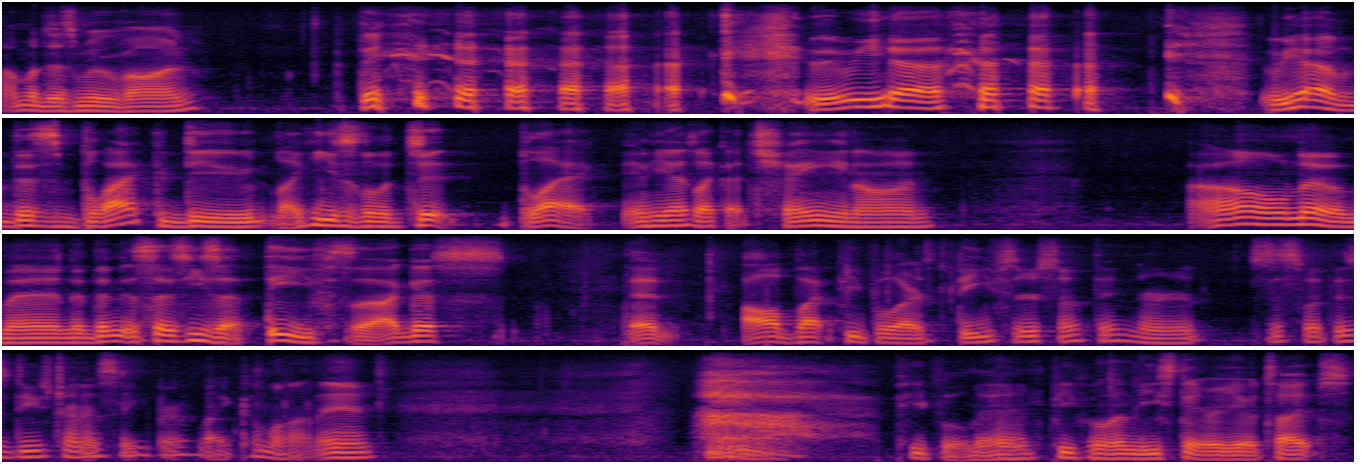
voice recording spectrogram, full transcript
I'm gonna just move on. we have we have this black dude, like he's legit black, and he has like a chain on. I don't know, man. And then it says he's a thief, so I guess that all black people are thieves or something, or is this what this dude's trying to say, bro? Like, come on, man. people, man, people in these stereotypes.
